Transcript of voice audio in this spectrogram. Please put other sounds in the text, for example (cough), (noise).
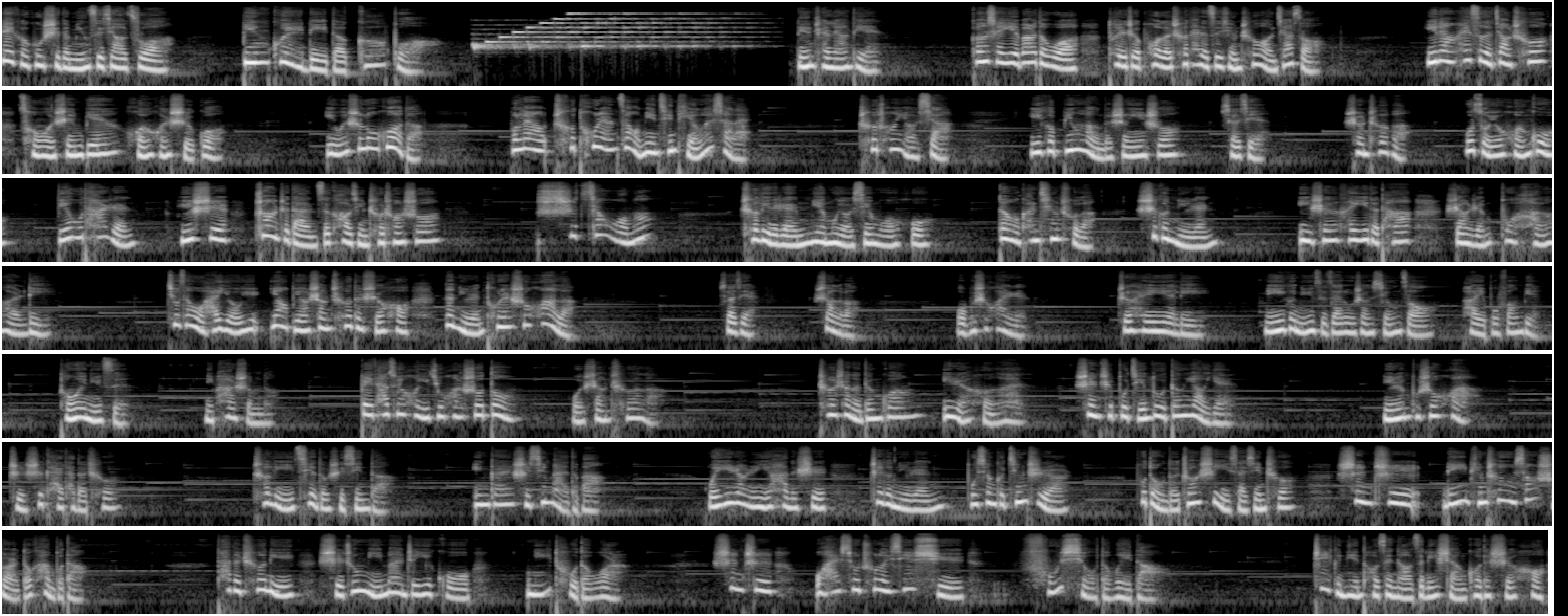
这个故事的名字叫做《冰柜里的胳膊》。凌晨两点，刚下夜班的我推着破了车胎的自行车往家走，一辆黑色的轿车从我身边缓缓驶过，以为是路过的，不料车突然在我面前停了下来。车窗摇下，一个冰冷的声音说：“小姐，上车吧。”我左右环顾，别无他人，于是壮着胆子靠近车窗说：“是叫我吗？”车里的人面目有些模糊，但我看清楚了，是个女人，一身黑衣的她让人不寒而栗。就在我还犹豫要不要上车的时候，那女人突然说话了：“小姐，上来吧，我不是坏人，这黑夜里。”你一个女子在路上行走，怕也不方便。同为女子，你怕什么呢？被他最后一句话说动，我上车了。车上的灯光依然很暗，甚至不及路灯耀眼。女人不说话，只是开她的车。车里一切都是新的，应该是新买的吧。唯一让人遗憾的是，这个女人不像个精致儿。不懂得装饰一下新车，甚至连一瓶车用香水都看不到。他的车里始终弥漫着一股泥土的味儿，甚至我还嗅出了些许腐朽的味道。这个念头在脑子里闪过的时候，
